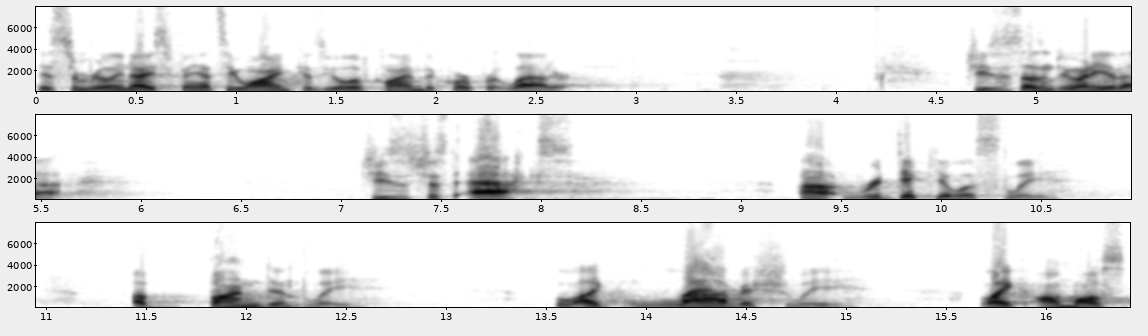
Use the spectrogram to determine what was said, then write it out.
is some really nice fancy wine because you'll have climbed the corporate ladder. Jesus doesn't do any of that. Jesus just acts uh, ridiculously, abundantly, like lavishly like almost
